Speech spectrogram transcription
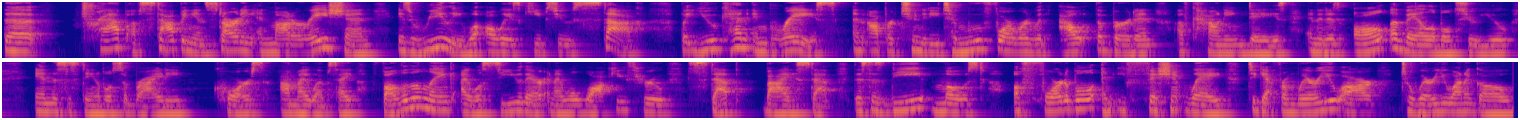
The trap of stopping and starting and moderation is really what always keeps you stuck. But you can embrace an opportunity to move forward without the burden of counting days. And it is all available to you in the Sustainable Sobriety course on my website. Follow the link. I will see you there and I will walk you through step by step. This is the most affordable and efficient way to get from where you are to where you want to go,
